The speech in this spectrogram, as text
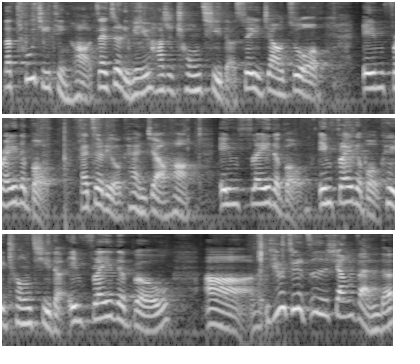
那突击艇哈，在这里面因为它是充气的，所以叫做 inflatable。在这里有看叫哈，inflatable，inflatable 可以充气的，inflatable。啊，因为这个字是相反的，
